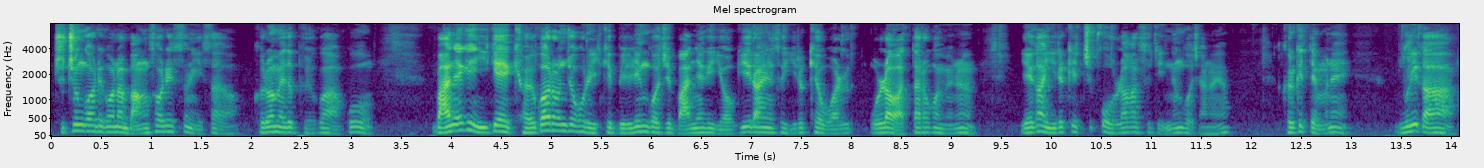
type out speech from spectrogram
주춤거리거나 망설일 수는 있어요. 그럼에도 불구하고 만약에 이게 결과론적으로 이렇게 밀린 거지 만약에 여기 라인에서 이렇게 올라왔다라고 하면은 얘가 이렇게 찍고 올라갈 수도 있는 거잖아요. 그렇기 때문에 우리가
